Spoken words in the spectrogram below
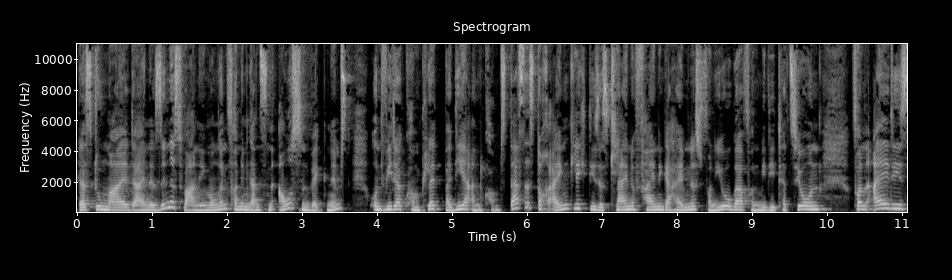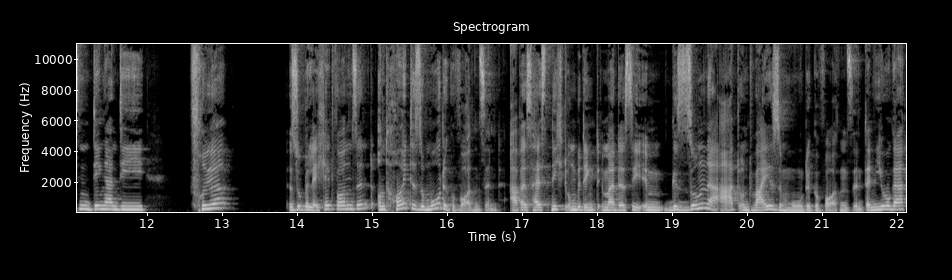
dass du mal deine Sinneswahrnehmungen von dem ganzen Außen wegnimmst und wieder komplett bei dir ankommst. Das ist doch eigentlich dieses kleine feine Geheimnis von Yoga, von Meditation, von all diesen Dingern, die früher so belächelt worden sind und heute so Mode geworden sind. Aber es heißt nicht unbedingt immer, dass sie im gesunder Art und Weise Mode geworden sind. Denn Yoga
